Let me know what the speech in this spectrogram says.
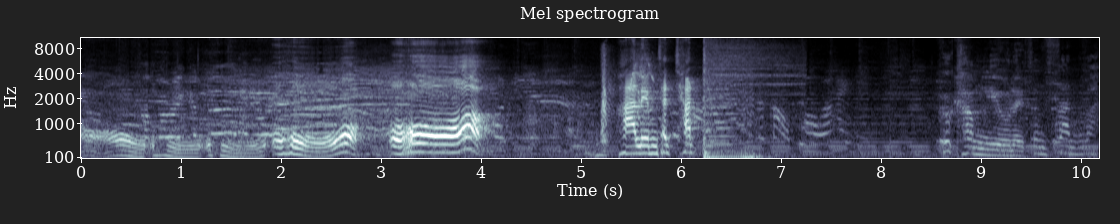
โอ้โห โอ้โห โอ้โห โอ้โห ฮาเลมชัดจะตอบพอว่าไงดีก็คำเดียวเลยสั้นๆว่า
